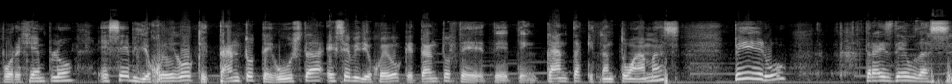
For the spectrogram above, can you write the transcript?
por ejemplo, ese videojuego que tanto te gusta, ese videojuego que tanto te, te, te encanta, que tanto amas, pero traes deudas,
